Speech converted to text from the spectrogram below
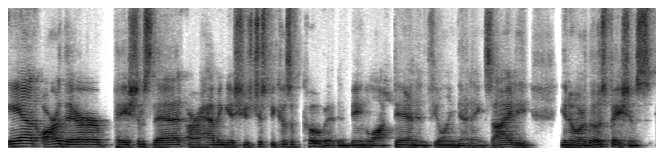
and are there patients that are having issues just because of COVID and being locked in and feeling that anxiety? You know, are those patients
